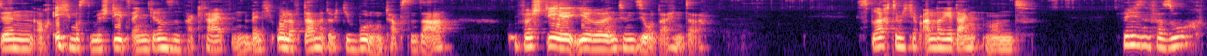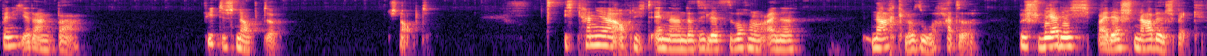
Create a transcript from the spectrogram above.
denn auch ich musste mir stets ein Grinsen verkneifen, wenn ich Olaf damit durch die Wohnung tapsen sah und verstehe ihre Intention dahinter. Es brachte mich auf andere Gedanken und für diesen Versuch bin ich ihr dankbar. Fiete schnaubte. Schnaubt. Ich kann ja auch nicht ändern, dass ich letzte Woche noch eine Nachklausur hatte. Beschwer dich bei der Schnabelspeck.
